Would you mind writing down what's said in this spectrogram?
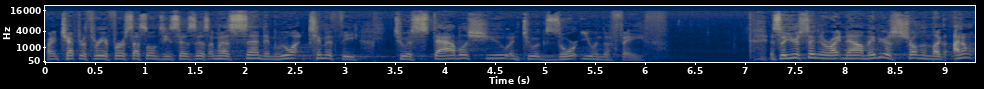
Right, in chapter 3 of 1 Thessalonians, he says this I'm going to send him. We want Timothy to establish you and to exhort you in the faith. And so you're sitting there right now, maybe you're struggling, like, I don't,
